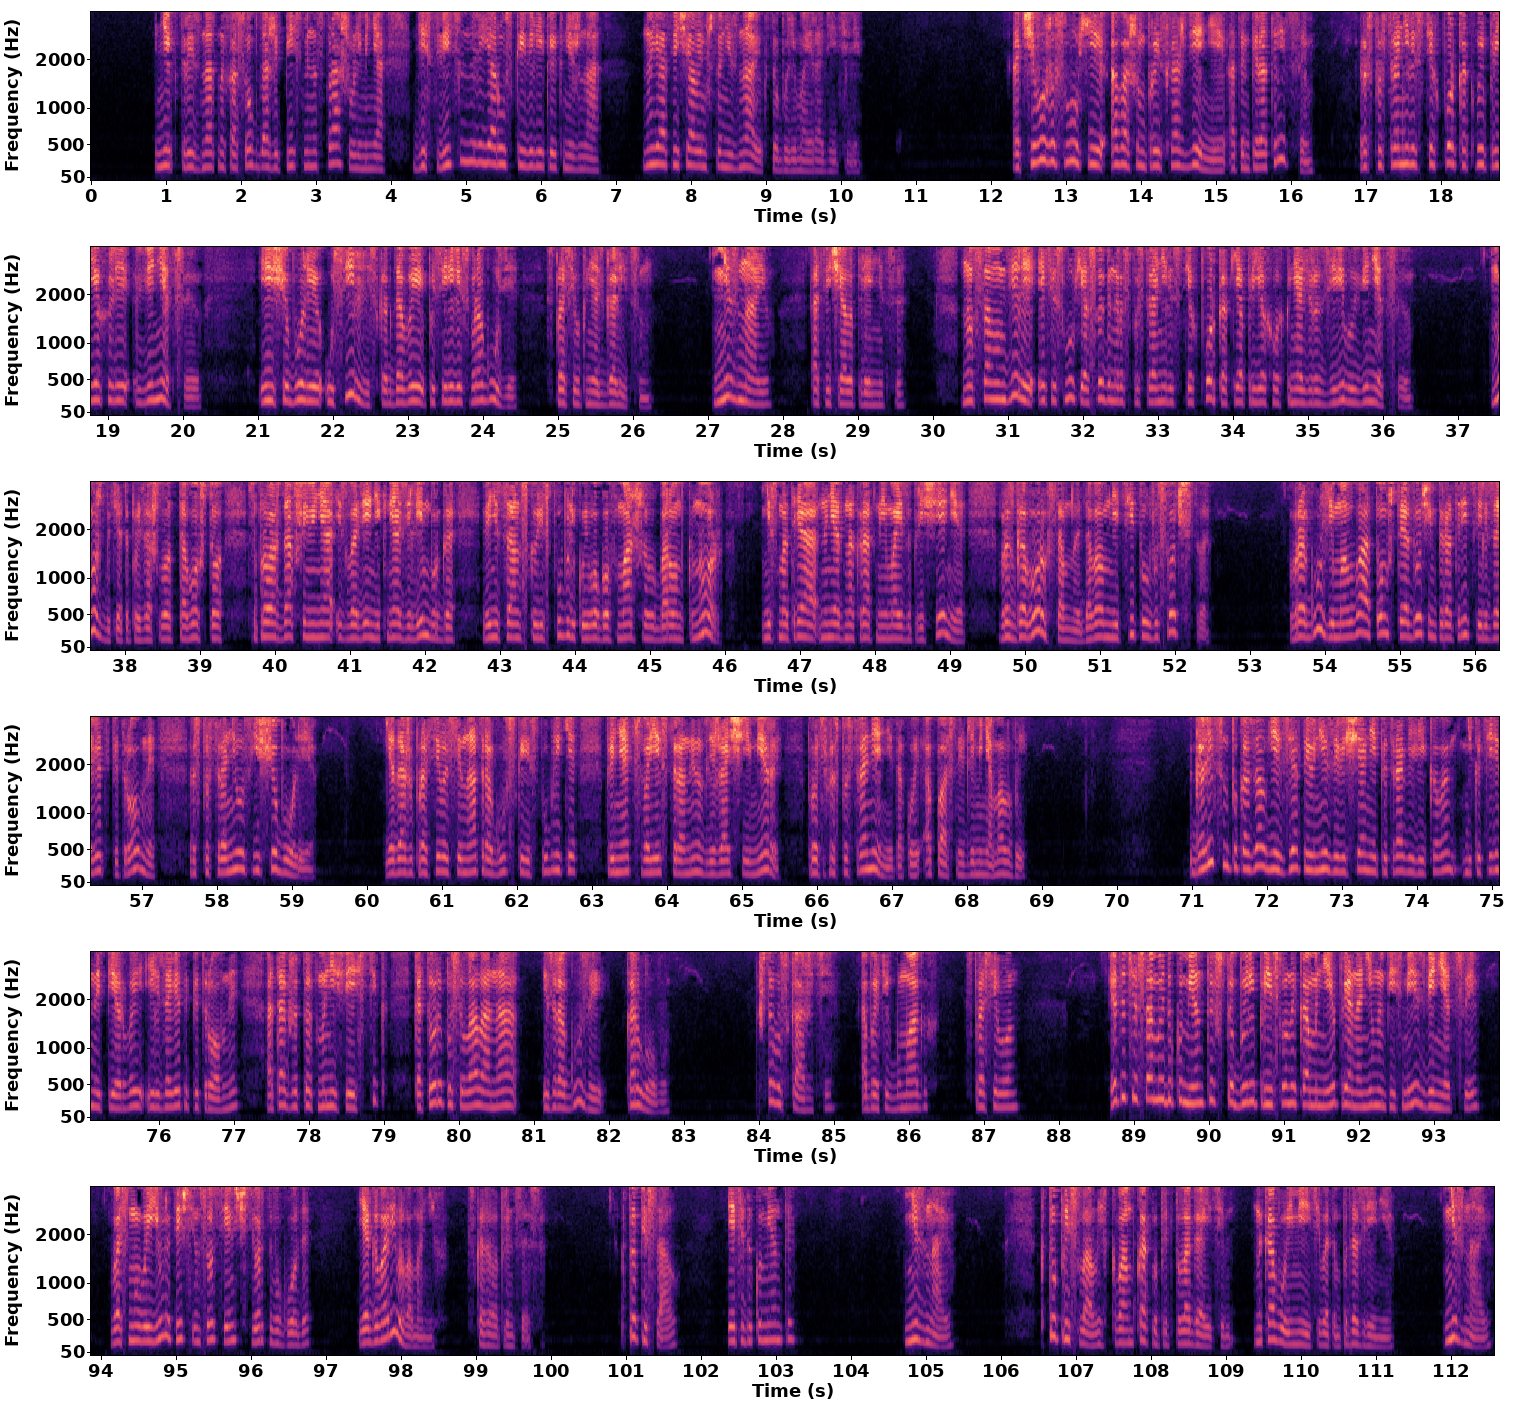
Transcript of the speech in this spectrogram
Некоторые из знатных особ даже письменно спрашивали меня, действительно ли я русская великая княжна, но я отвечала им, что не знаю, кто были мои родители. Отчего же слухи о вашем происхождении от императрицы распространились с тех пор, как вы приехали в Венецию, и еще более усилились, когда вы поселились в Рагузе? — спросил князь Голицын. — Не знаю, — отвечала пленница. Но в самом деле эти слухи особенно распространились с тех пор, как я приехала к князю Радзивиллу в Венецию. Может быть, это произошло от того, что сопровождавший меня из владений князя Лимбурга Венецианскую республику его гофмаршал барон Кнор, несмотря на неоднократные мои запрещения, в разговорах со мной давал мне титул высочества. В Рагузе молва о том, что я дочь императрицы Елизаветы Петровны, распространилась еще более. Я даже просила Сенат Рагузской республики принять с своей стороны надлежащие меры против распространения такой опасной для меня молвы. Голицын показал ей взятые у ней завещания Петра Великого, Екатерины I и Елизаветы Петровны, а также тот манифестик, который посылала она из Рагузы Карлову. «Что вы скажете об этих бумагах?» — спросил он. Это те самые документы, что были присланы ко мне при анонимном письме из Венеции 8 июля 1774 года. Я говорила вам о них, — сказала принцесса. Кто писал эти документы? Не знаю. Кто прислал их к вам, как вы предполагаете? На кого имеете в этом подозрение? Не знаю.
